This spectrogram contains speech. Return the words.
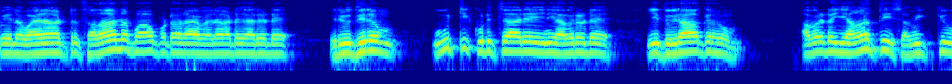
പിന്നെ വയനാട്ട് സാധാരണ പാവപ്പെട്ടവരായ വയനാട്ടുകാരുടെ രുധിരം ഊറ്റി കുടിച്ചാലേ ഇനി അവരുടെ ഈ ദുരാഗ്രഹം അവരുടെ ഈ ആർത്തി ശമിക്കൂ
